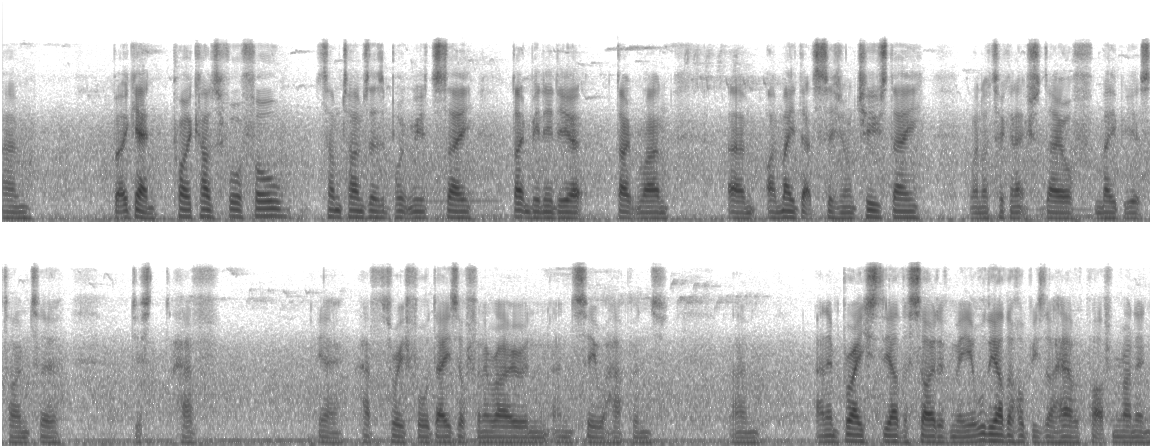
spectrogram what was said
um, but again, pride comes before a fall. Sometimes there's a point where you say, don't be an idiot, don't run. Um, I made that decision on Tuesday when I took an extra day off. Maybe it's time to just have, you know, have three, four days off in a row and, and see what happens. Um, and embrace the other side of me, all the other hobbies I have apart from running.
